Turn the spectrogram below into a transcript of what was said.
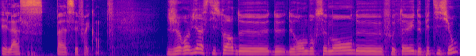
hélas pas assez fréquentes. Je reviens à cette histoire de, remboursement, de fauteuil, de pétition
